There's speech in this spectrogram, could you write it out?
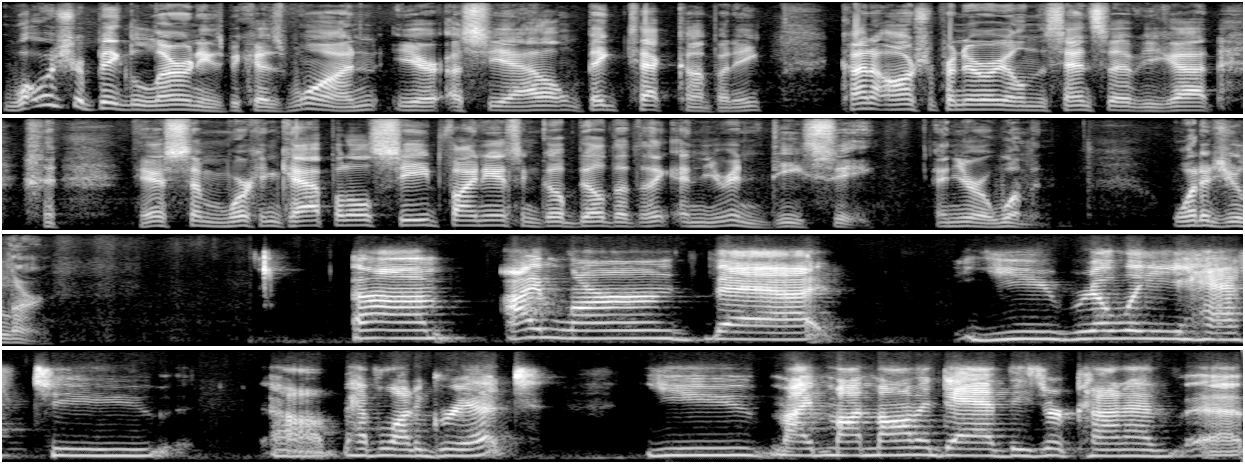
what was your big learnings? Because one, you're a Seattle big tech company, kind of entrepreneurial in the sense of you got here's some working capital, seed financing, go build that thing, and you're in DC and you're a woman. What did you learn? Um, I learned that you really have to uh, have a lot of grit. You, my my mom and dad, these are kind of uh,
